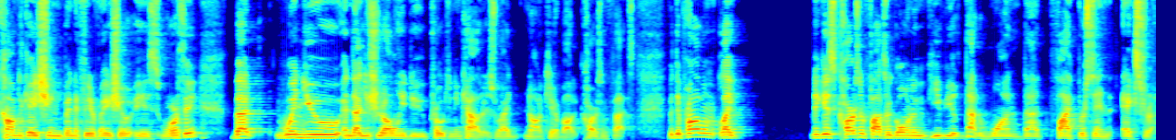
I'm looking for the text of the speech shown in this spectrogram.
complication benefit ratio is worth it. But when you and that you should only do protein and calories, right? Not care about carbs and fats. But the problem, like, because carbs and fats are going to give you that one, that five percent extra.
